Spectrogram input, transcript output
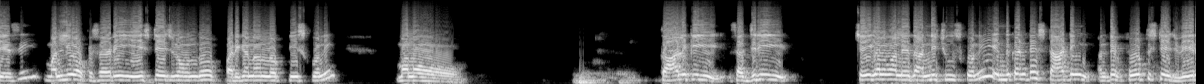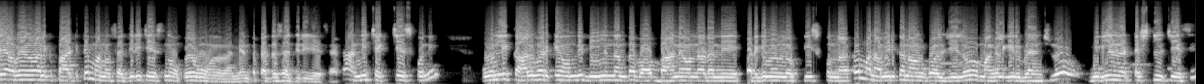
చేసి మళ్ళీ ఒకసారి ఏ స్టేజ్లో ఉందో పరిగణనలోకి తీసుకొని మనం కాలికి సర్జరీ చేయగలమా లేదా అన్ని చూసుకొని ఎందుకంటే స్టార్టింగ్ అంటే ఫోర్త్ స్టేజ్ వేరే అవయవాలకి పాటితే మనం సర్జరీ చేసిన ఉపయోగం ఉండదండి. ఎంత పెద్ద సర్జరీ చేశాక అన్ని చెక్ చేసుకొని ఓన్లీ కాల్ వరకే ఉంది మిగిలినంతా బాబు బాగానే ఉన్నాడని పరిగణనలోకి తీసుకున్నాక మన అమెరికన్ ఆంకాలజీలో మంగళగిరి బ్రాంచ్లో మిగిలిన టెస్టులు చేసి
